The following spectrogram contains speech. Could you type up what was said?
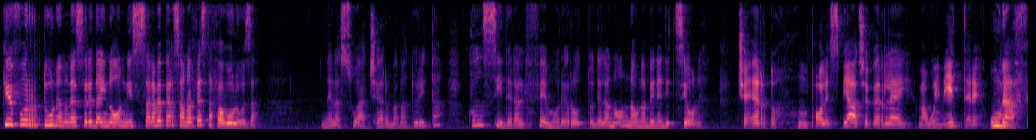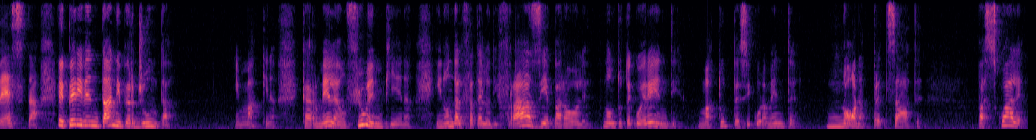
Che fortuna non essere dai nonni! Si sarebbe persa una festa favolosa! Nella sua acerba maturità considera il femore rotto della nonna una benedizione Certo, un po' le spiace per lei, ma vuoi mettere una festa e per i vent'anni per giunta? In macchina Carmela è un fiume in piena, inonda il fratello di frasi e parole, non tutte coerenti, ma tutte sicuramente non apprezzate. Pasquale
